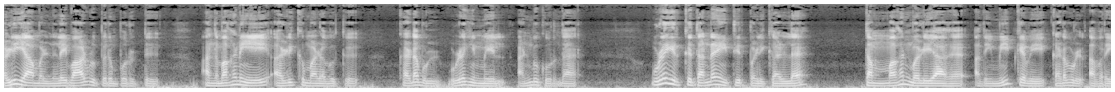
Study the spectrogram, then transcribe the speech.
அழியாமல் நிலைவாழ்வு பெறும் பொருட்டு அந்த மகனையே அழிக்கும் அளவுக்கு கடவுள் உலகின் மேல் அன்பு கூர்ந்தார். உலகிற்கு தண்டனை தீர்ப்பளிக்க அல்ல தம் மகன் வழியாக அதை மீட்கவே கடவுள் அவரை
